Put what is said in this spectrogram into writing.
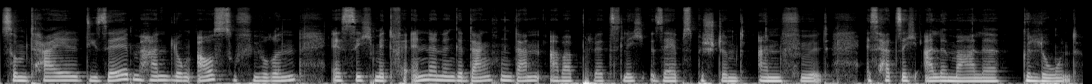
zum Teil dieselben Handlungen auszuführen, es sich mit verändernden Gedanken dann aber plötzlich selbstbestimmt anfühlt. Es hat sich alle Male gelohnt.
